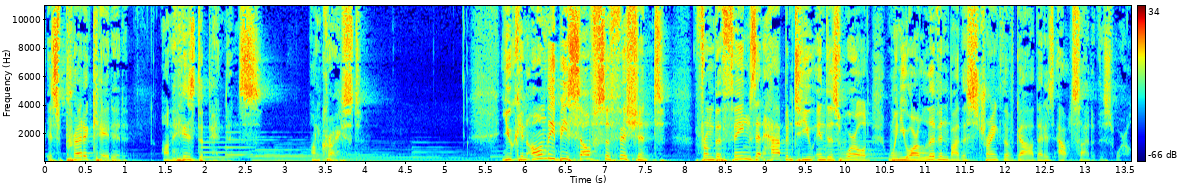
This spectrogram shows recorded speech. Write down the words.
is predicated on his dependence on Christ. You can only be self sufficient from the things that happen to you in this world when you are living by the strength of God that is outside of this world.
